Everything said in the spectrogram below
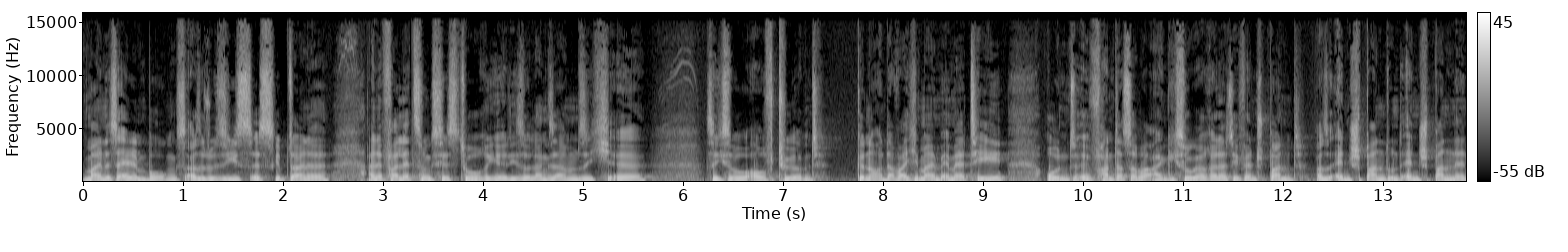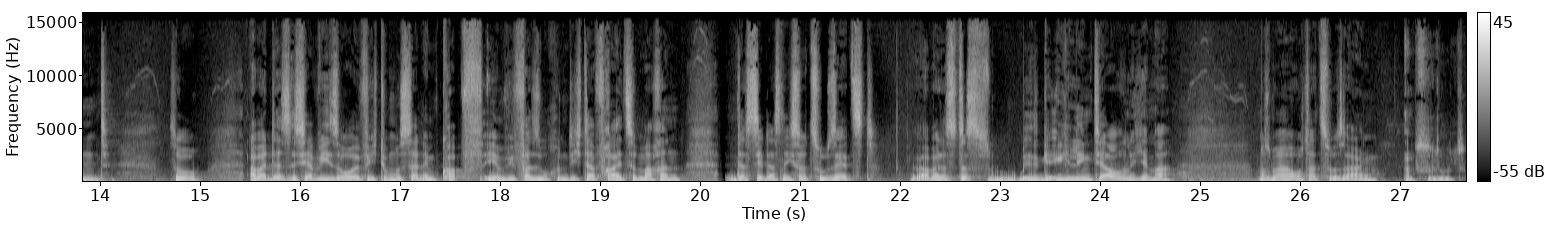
meines Ellenbogens. Also du siehst, es gibt eine, eine Verletzungshistorie, die so langsam sich, äh, sich so auftürmt. Genau, da war ich immer im MRT und äh, fand das aber eigentlich sogar relativ entspannt. Also entspannt und entspannend. So. Aber das ist ja wie so häufig, du musst dann im Kopf irgendwie versuchen, dich da frei zu machen, dass dir das nicht so zusetzt. Aber das, das ge- gelingt ja auch nicht immer. Muss man ja auch dazu sagen. Absolut.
